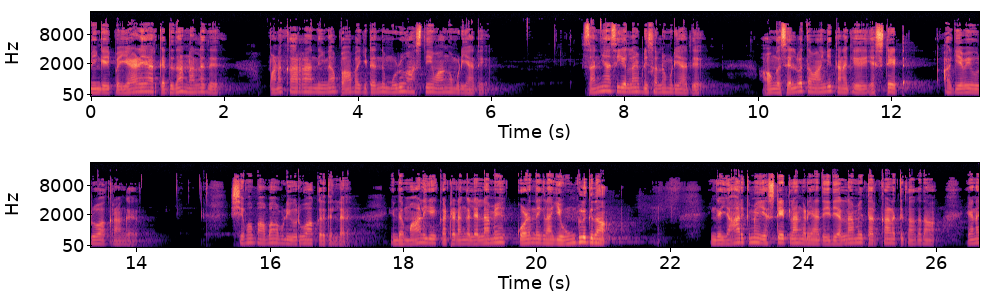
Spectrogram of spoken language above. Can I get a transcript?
நீங்கள் இப்போ ஏழையாக இருக்கிறது தான் நல்லது. பணக்காரராக இருந்தீங்கன்னா பாபா கிட்டேருந்து முழு ஆஸ்தியும் வாங்க முடியாது. சன்னியாசிகள்லாம் இப்படி சொல்ல முடியாது. அவங்க செல்வத்தை வாங்கி தனக்கு எஸ்டேட் ஆகியவை உருவாக்குறாங்க. சிவபாபா அப்படி உருவாக்குறதில்ல. இந்த மாளிகை கட்டடங்கள் எல்லாமே குழந்தைகளாகி உங்களுக்கு தான் இங்கே யாருக்குமே எஸ்டேட்லாம் கிடையாது. இது எல்லாமே தற்காலத்துக்காக தான் ஏன்னா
